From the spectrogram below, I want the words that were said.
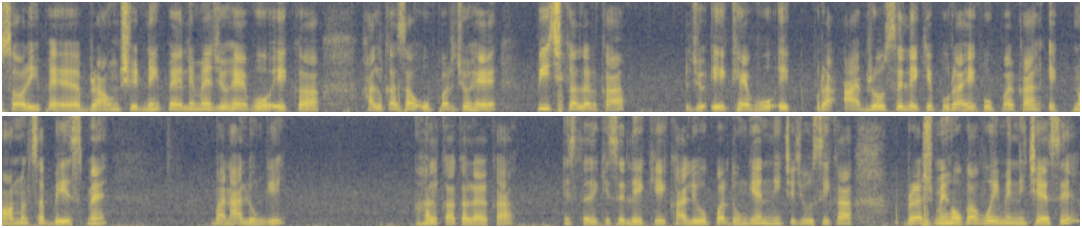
सॉरी ब्राउन शेड नहीं, पहले मैं जो है वो एक हल्का सा ऊपर जो है पीच कलर का जो एक है, वो एक पूरा आईब्रो से लेके पूरा एक ऊपर का एक नॉर्मल सा बेस में बना लूँगी। हल्का कलर का इस तरीके से लेके खाली ऊपर दूँगी और नीचे जो उसी का ब्रश में होगा, वही मैं नीचे ऐसे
